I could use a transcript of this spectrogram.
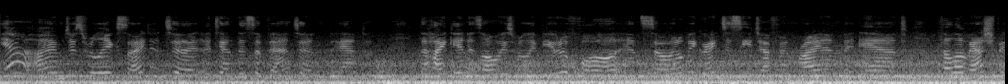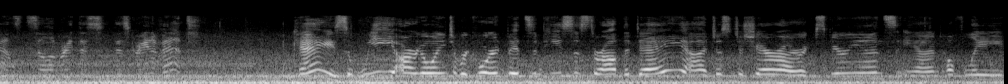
Yeah, I'm just really excited to attend this event, and, and the hike in is always really beautiful. And so, it'll be great to see Jeff and Ryan and fellow MASH fans celebrate this, this great event. Okay, so we are going to record bits and pieces throughout the day uh, just to share our experience and hopefully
